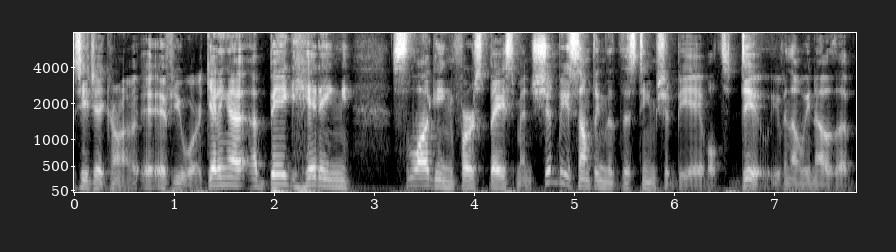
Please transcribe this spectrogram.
CJ Cron, if you were getting a, a big hitting, slugging first baseman, should be something that this team should be able to do. Even though we know the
